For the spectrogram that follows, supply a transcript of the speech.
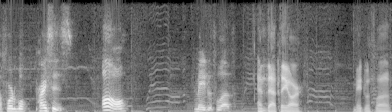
affordable prices. All made with love. And that they are. Made with love.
